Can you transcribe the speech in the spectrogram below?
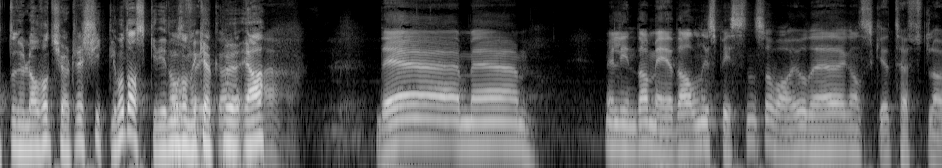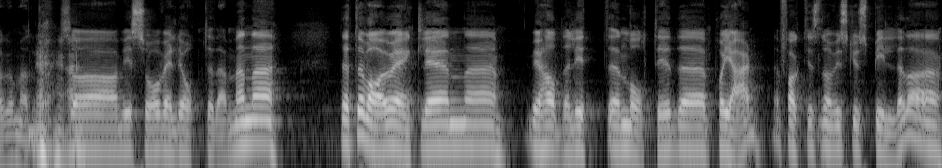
8-0 og hadde fått kjørt dere skikkelig mot Asker i noen sånne cup. Ja. Ja. Det med, med Linda Medalen i spissen, så var jo det ganske tøft lag å møte. Så vi så veldig opp til dem. Men dette var jo egentlig en eh, Vi hadde litt en måltid eh, på Jæren, faktisk, når vi skulle spille, da.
